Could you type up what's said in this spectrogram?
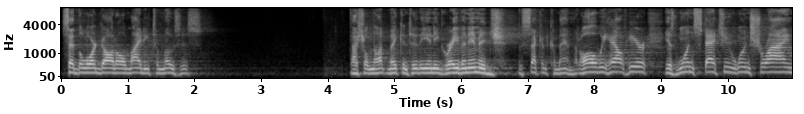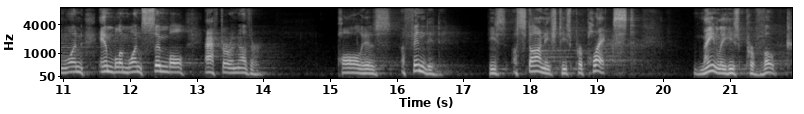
said the Lord God Almighty to Moses. Thou shalt not make unto thee any graven image, the second commandment. All we have here is one statue, one shrine, one emblem, one symbol after another. Paul is offended. He's astonished. He's perplexed. Mainly, he's provoked.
